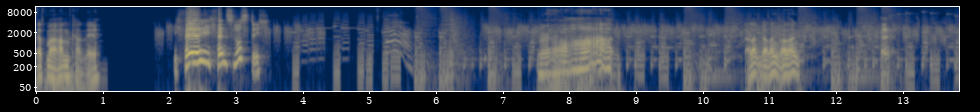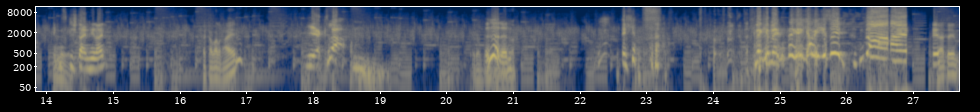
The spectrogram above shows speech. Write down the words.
erstmal ran kann, ey. Ich fände ich fänd's lustig. Da lang, da lang, da lang. Ins Gestein hinein. da kann man rein. Ja, klar. Was ist er denn? Ich. Weg, weg, weg, ich hab ihn gesehen. Nein! Der hat den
